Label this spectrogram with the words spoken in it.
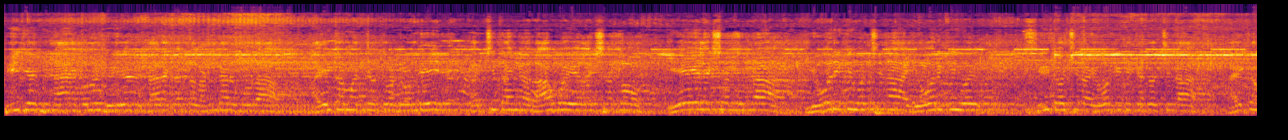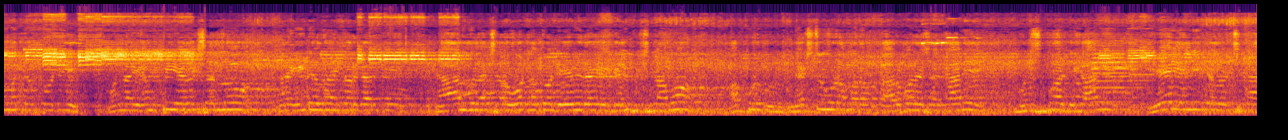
బీజేపీ నాయకులు బీజేపీ కార్యకర్తలు అందరూ కూడా ఐకమత్యంతో ఉండి ఖచ్చితంగా రాబోయే ఎలక్షన్లో ఏ ఎలక్షన్ ఉన్నా ఎవరికి వచ్చినా ఎవరికి సీట్ వచ్చినా ఎవరికి టికెట్ వచ్చినా ఐకమత్యంతో మొన్న ఎంపీ ఎలక్షన్లో మన ఈటెల రాజేందర్ గారికి నాలుగు లక్షల ఓట్లతో ఏ విధంగా గెలిపించినామో అప్పుడు నెక్స్ట్ కూడా మనం కార్పొరేషన్ కానీ మున్సిపాలిటీ కానీ ఏ ఎన్నికలు వచ్చినా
